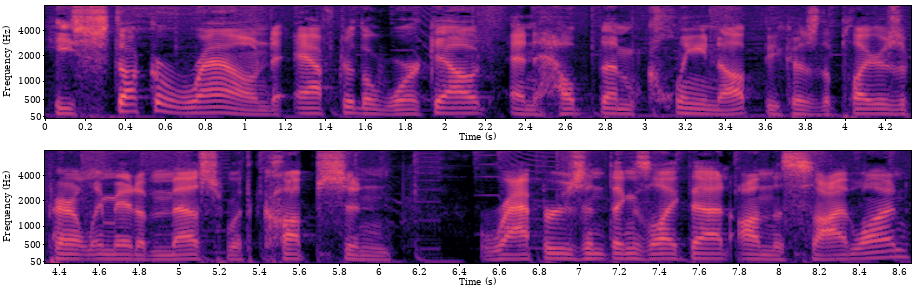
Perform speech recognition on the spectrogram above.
He stuck around after the workout and helped them clean up because the players apparently made a mess with cups and wrappers and things like that on the sideline.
